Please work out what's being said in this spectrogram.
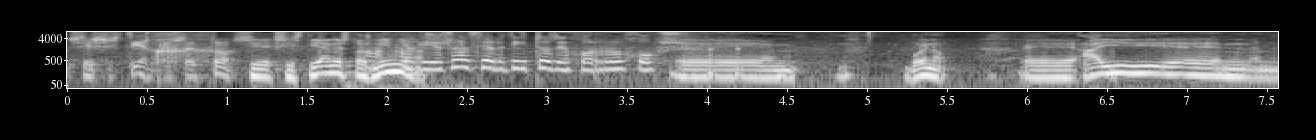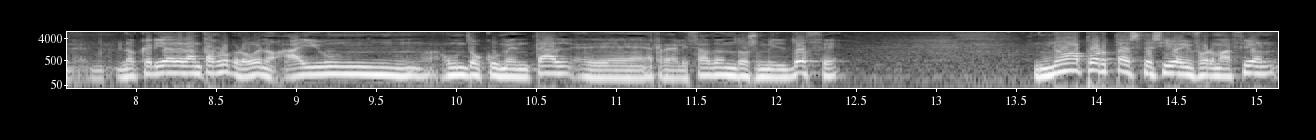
Si existían, exacto. si existían estos niños. Adiós al cerdito de ojos rojos. Eh, bueno, eh, hay, eh, no quería adelantarlo, pero bueno, hay un, un documental eh, realizado en 2012. No aporta excesiva información,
